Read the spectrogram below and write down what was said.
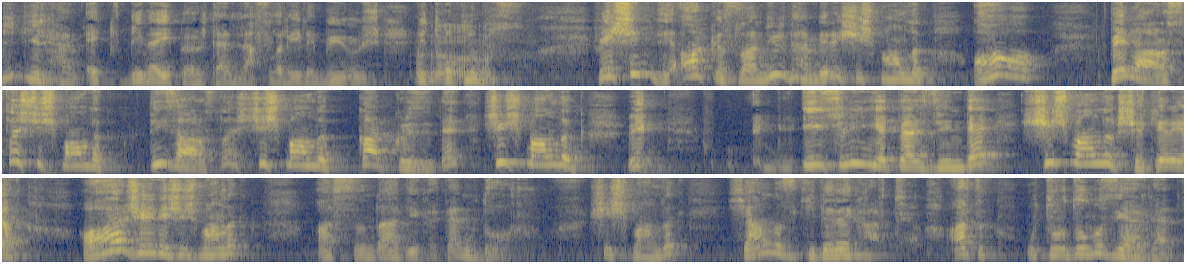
bir dirhem et bin ayıp örter laflarıyla büyümüş bir toplumuz. Ve şimdi arkasından birdenbire şişmanlık. Aa bel ağrısı da şişmanlık. Diz ağrısı da şişmanlık. Kalp krizi de şişmanlık. Ve insülin yetmezliğinde şişmanlık, şekere yat. Her şeyde şişmanlık. Aslında hakikaten doğru. Şişmanlık yalnız giderek artıyor. Artık oturduğumuz yerden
